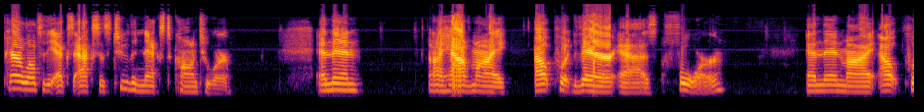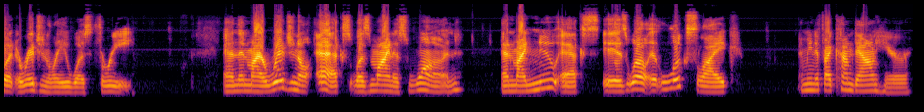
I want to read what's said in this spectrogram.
parallel to the x-axis to the next contour. And then I have my output there as 4 and then my output originally was 3. And then my original x was minus 1, and my new x is, well, it looks like, I mean, if I come down here,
